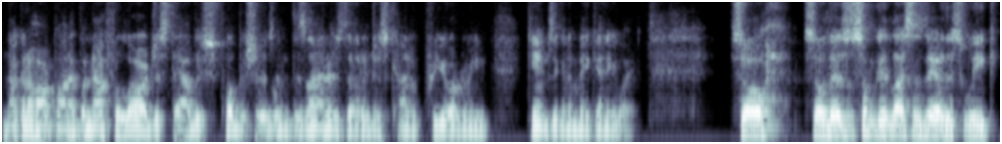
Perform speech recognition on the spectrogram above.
not going to harp on it but not for large established publishers and designers that are just kind of pre-ordering games they're going to make anyway so so there's some good lessons there this week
